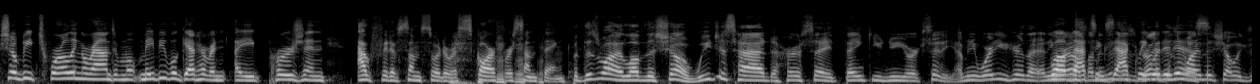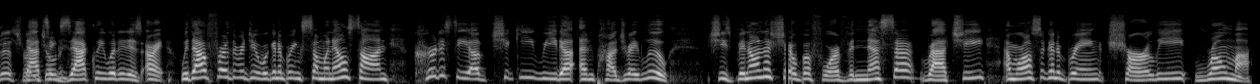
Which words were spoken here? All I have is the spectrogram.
She'll be twirling around and we'll, maybe we'll get her an, a Persian outfit of some sort or a scarf or something. But this is why I love this show. We just had her say, "Thank you, New York City." I mean, where do you hear that anywhere Well, else? that's I mean, this is exactly great. what it this is. Why this show exists, right? That's Jody? exactly what it is. All right. Without further ado, we're going to bring someone else on, courtesy of Chicky Rita and Padre Lou. She's been on a show before, Vanessa Racci, and we're also going to bring Charlie Romo.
